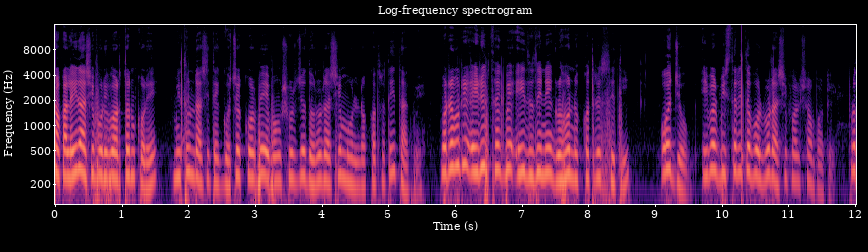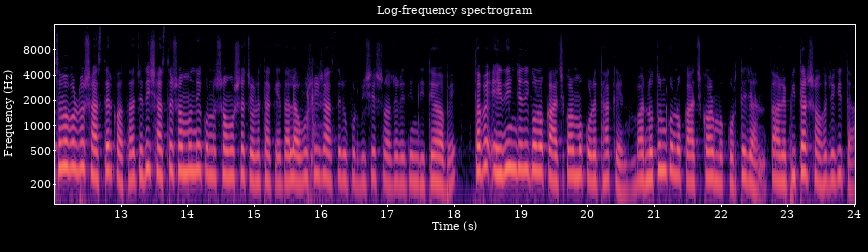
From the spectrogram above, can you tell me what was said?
সকালেই রাশি পরিবর্তন করে মিথুন রাশিতে গোচর করবে এবং সূর্য ধনু রাশি মূল নক্ষত্রতেই থাকবে। মোটামুটি এইরূপ থাকবে এই দুদিনে গ্রহ নক্ষত্রের স্থিতি। ও যোগ। এবার বিস্তারিত বলব রাশিফল সম্পর্কে। প্রথমে বলব স্বাস্থ্যের কথা। যদি স্বাস্থ্য সম্বন্ধে কোনো সমস্যা চলে থাকে, তাহলে অবশ্যই স্বাস্থ্যের উপর বিশেষ নজর এদিন দিতে হবে। তবে এই দিন যদি কোনো কাজকর্ম করে থাকেন বা নতুন কোনো কাজকর্ম করতে যান, তাহলে পিতার সহযোগিতা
